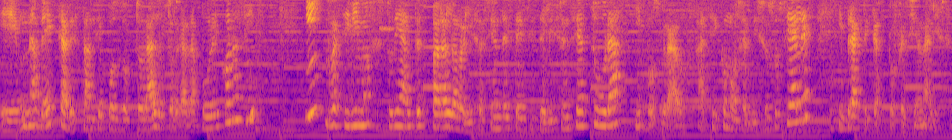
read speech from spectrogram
eh, una beca de estancia postdoctoral otorgada por el CONACYT y recibimos estudiantes para la realización de tesis de licenciatura y posgrado, así como servicios sociales y prácticas profesionales.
